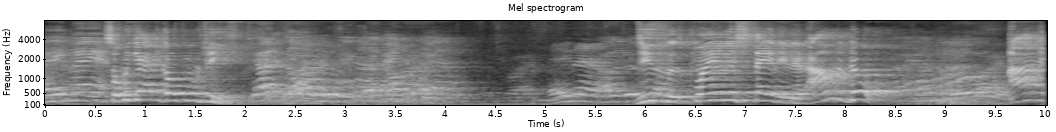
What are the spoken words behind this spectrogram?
Amen. So we got to go through Jesus. Got to go through. Got to go Amen. Jesus is plainly stating that I'm the door. I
